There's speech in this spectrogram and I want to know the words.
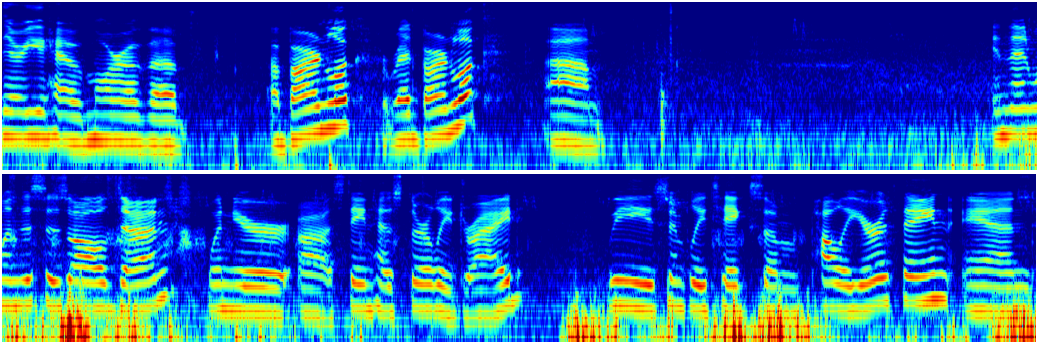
There you have more of a, a barn look, a red barn look. Um, and then when this is all done, when your uh, stain has thoroughly dried, we simply take some polyurethane and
